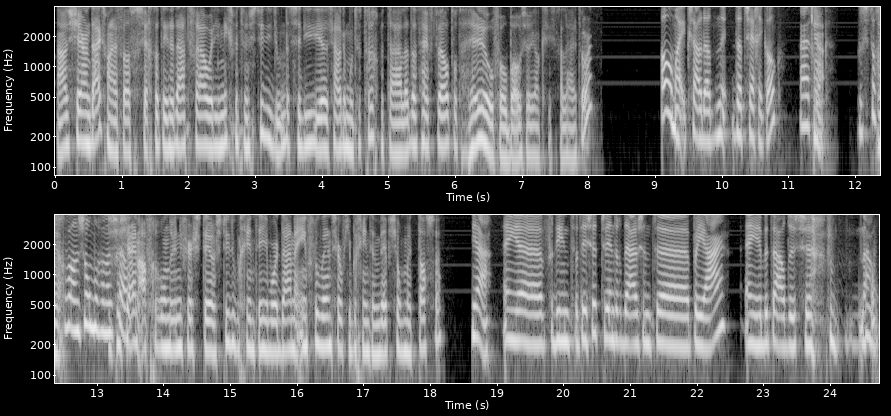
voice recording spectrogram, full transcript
Nou, Sharon Dijksma heeft wel eens gezegd dat inderdaad vrouwen die niks met hun studie doen, dat ze die eh, zouden moeten terugbetalen. Dat heeft wel tot heel veel boze reacties geleid hoor. Oh, maar ik zou dat, dat zeg ik ook eigenlijk. Dat is toch Ja. gewoon zonde van het Dus als geld. jij een afgeronde universitaire studie begint en je wordt daarna influencer of je begint een webshop met tassen, Ja, en je verdient, wat is het, 20.000 eh, per jaar. En je betaalt dus, eh, nou,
